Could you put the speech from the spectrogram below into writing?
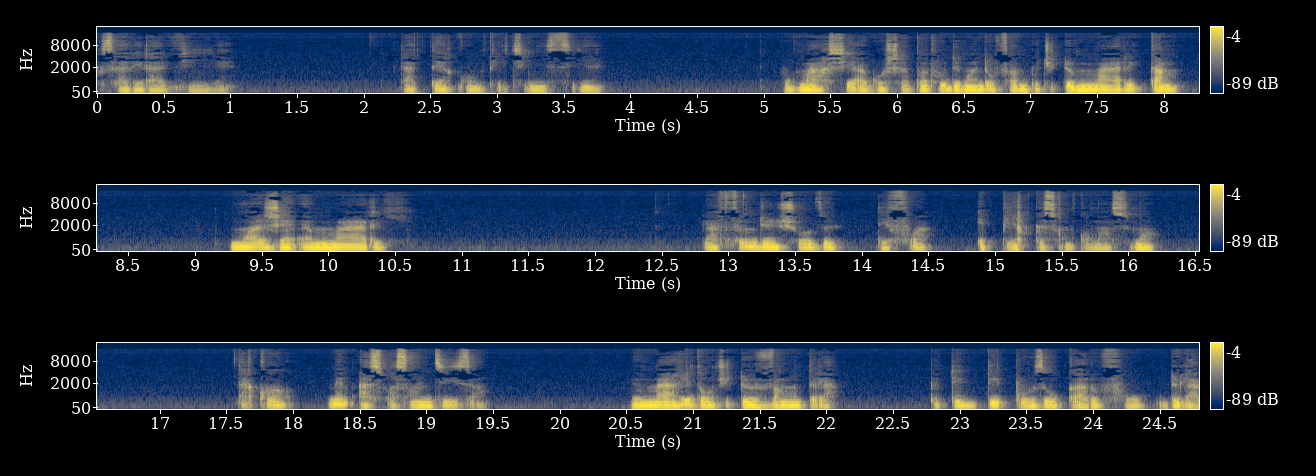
Vous savez, la vie, hein. la terre qu'on piétine ici. Vous marchez à gauche, à droite, vous demandez aux femmes que tu te maries quand? Moi, j'ai un mari. La fin d'une chose, des fois, est pire que son commencement. D'accord? Même à 70 ans. Le mari dont tu te vantes là peut te déposer au carrefour de la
